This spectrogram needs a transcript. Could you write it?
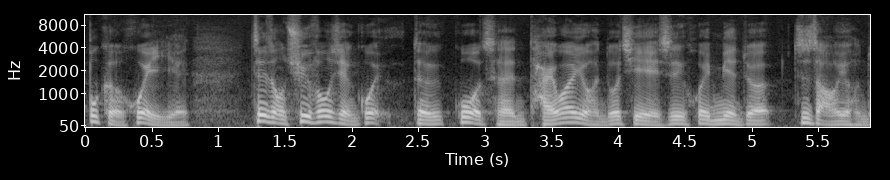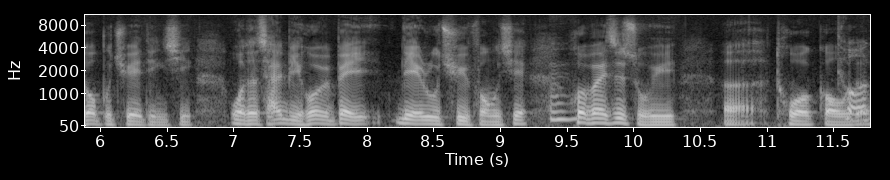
不可讳言。这种去风险过的过程，台湾有很多企业也是会面对，至少有很多不确定性。我的产品会不会被列入去风险？会不会是属于呃脱钩的？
